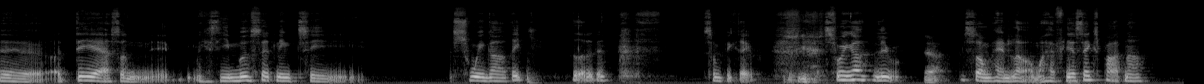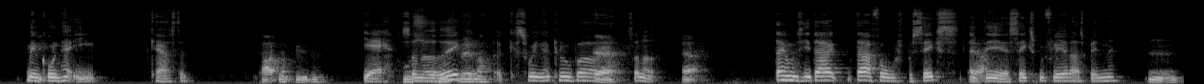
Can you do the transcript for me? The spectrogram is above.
Øh, og det er sådan, øh, man kan sige, i modsætning til swingeri, hedder det det, som begreb. Swingerliv, Ja, som handler om at have flere sexpartnere, men kun have én kæreste. partnerbytte. Ja, Hus- sådan noget, ikke? husvenner. Og Swingerklubber og Ja. sådan noget. Ja. Der kan man sige, der er, der er fokus på sex, at Ja. det er sex med flere, der er spændende. Mm.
